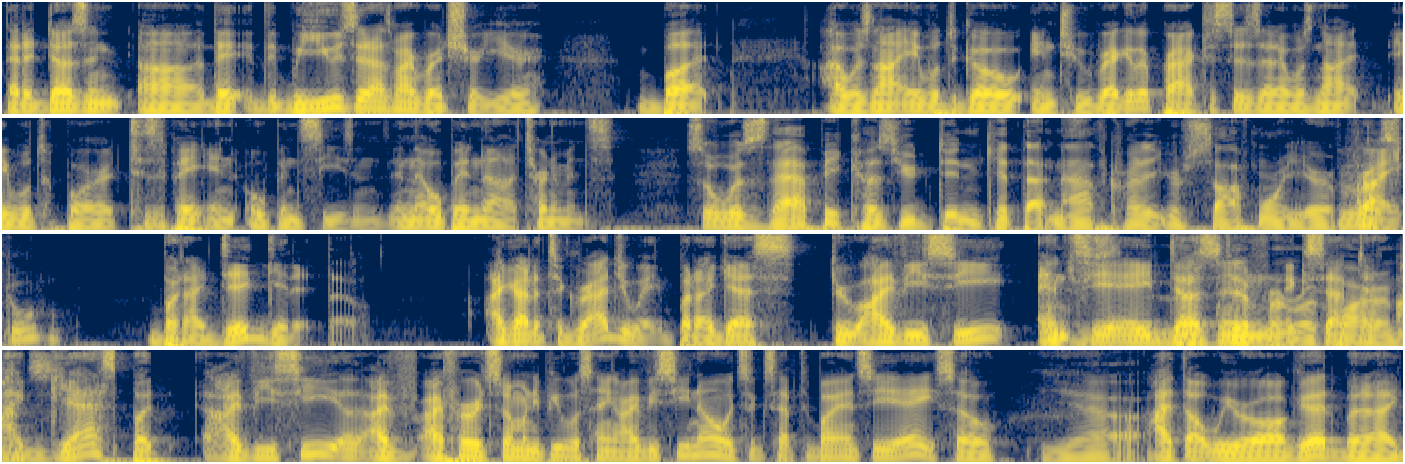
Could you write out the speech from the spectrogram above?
that it doesn't. Uh, they, they we use it as my redshirt year, but I was not able to go into regular practices, and I was not able to participate in open seasons, in the open uh, tournaments. So was that because you didn't get that math credit your sophomore year of high Right. school? But I did get it though. I got it to graduate, but I guess through IVC. NCAA doesn't accept it. I guess, but IVC, uh, I've I've heard so many people saying IVC, no, it's accepted by NCAA. So Yeah. I thought we were all good, but I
